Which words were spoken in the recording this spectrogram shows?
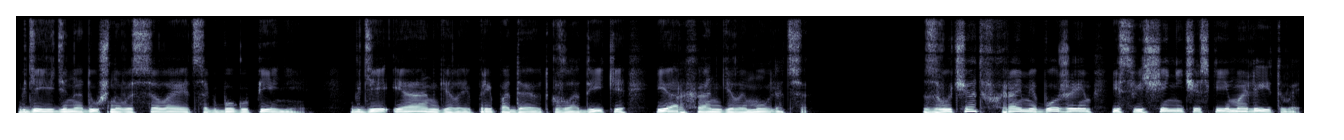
где единодушно высылается к Богу пение, где и ангелы припадают к владыке, и архангелы молятся звучат в храме Божием и священнические молитвы,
